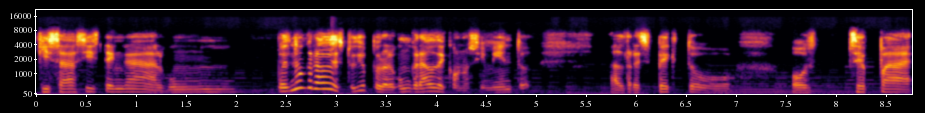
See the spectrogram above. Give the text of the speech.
quizás sí tenga algún, pues no grado de estudio, pero algún grado de conocimiento al respecto o, sepa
